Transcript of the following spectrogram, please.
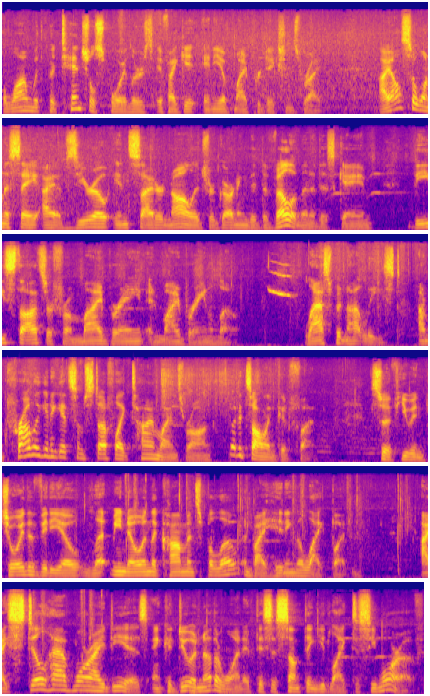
along with potential spoilers if I get any of my predictions right. I also want to say I have zero insider knowledge regarding the development of this game. These thoughts are from my brain and my brain alone. Last but not least, I'm probably going to get some stuff like timelines wrong, but it's all in good fun. So if you enjoy the video, let me know in the comments below and by hitting the like button. I still have more ideas and could do another one if this is something you'd like to see more of.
